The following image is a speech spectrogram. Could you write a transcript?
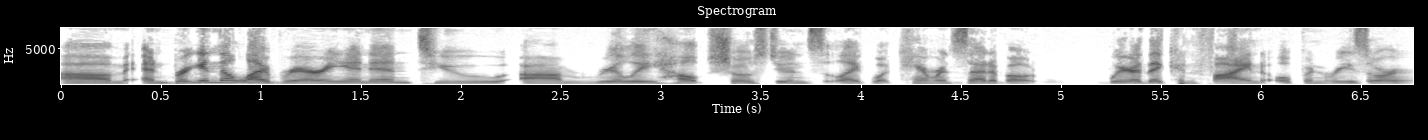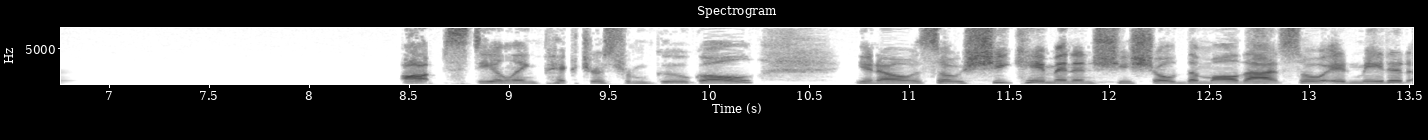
um, and bringing the librarian in to um, really help show students like what cameron said about where they can find open resource up stealing pictures from google you know so she came in and she showed them all that so it made it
